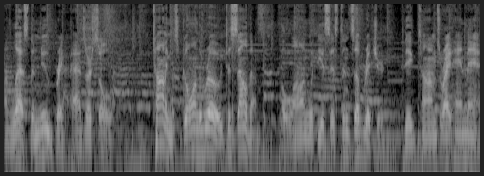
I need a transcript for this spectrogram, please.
unless the new brake pads are sold. Tommy must go on the road to sell them, along with the assistance of Richard, Big Tom's right hand man.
